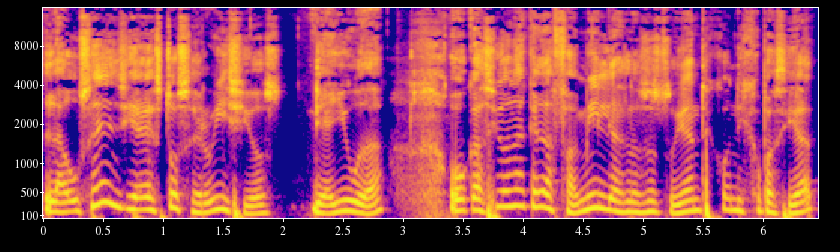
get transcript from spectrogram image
La ausencia de estos servicios de ayuda ocasiona que las familias de los estudiantes con discapacidad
